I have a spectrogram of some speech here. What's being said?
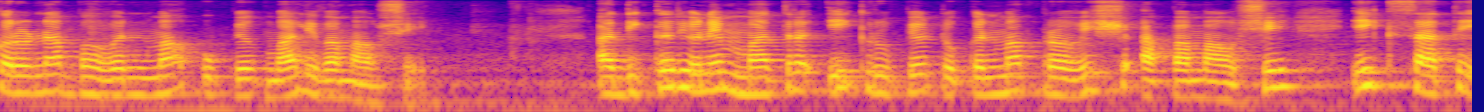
કરોડના ભવનમાં ઉપયોગમાં લેવામાં આવશે. આ દીકરીઓને માત્ર એક રૂપિયો ટોકનમાં પ્રવેશ આપવામાં આવશે. એક સાથે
